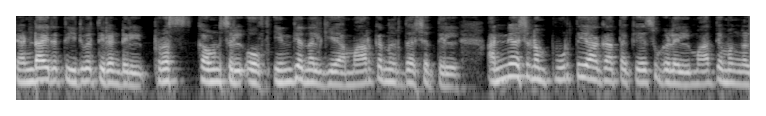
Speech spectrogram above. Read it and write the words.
രണ്ടായിരത്തി ഇരുപത്തിരണ്ടിൽ പ്രസ് കൗൺസിൽ ഓഫ് ഇന്ത്യ നൽകിയ മാർഗനിർദ്ദേശത്തിൽ അന്വേഷണം പൂർത്തിയാകാത്ത കേസുകളിൽ മാധ്യമങ്ങൾ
